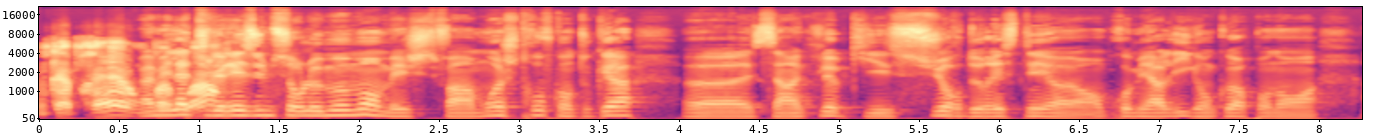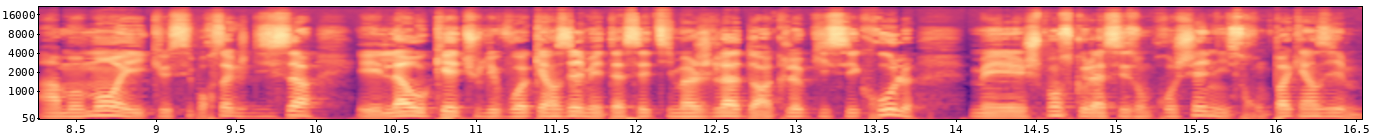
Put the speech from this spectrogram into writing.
Donc après, on ah, mais là, tu les résumes sur le moment, mais enfin, moi, je trouve qu'en tout cas, euh, c'est un club qui est sûr de rester euh, en première ligue encore pendant un, moment et que c'est pour ça que je dis ça. Et là, ok, tu les vois 15e et tu as cette image-là d'un club qui s'écroule, mais je pense que la saison prochaine, ils seront pas 15e.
